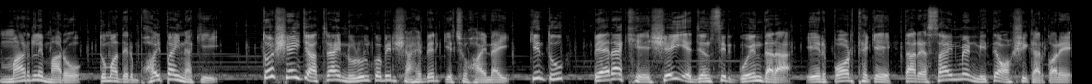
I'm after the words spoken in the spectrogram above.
মারলে মারো, তোমাদের ভয় পাই নাকি? তো সেই যাত্রায় নুরুল কবির সাহেবের কিছু হয় নাই। কিন্তু প্যারা খেয়ে সেই এজেন্সির গোয়েন্দারা এরপর থেকে তার অ্যাসাইনমেন্ট নিতে অস্বীকার করে।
